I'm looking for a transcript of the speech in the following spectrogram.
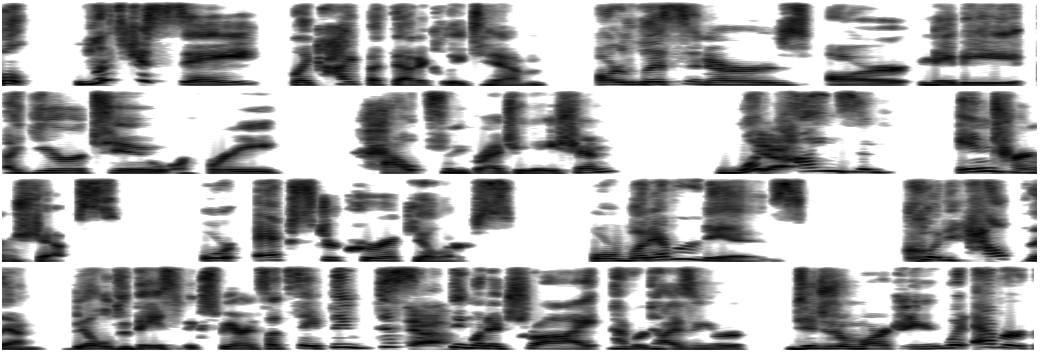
Well, let's just say, like hypothetically, Tim, our listeners are maybe a year or two or three out from graduation, what yeah. kinds of internships or extracurriculars or whatever it is could help them build a base of experience? Let's say if they decide yeah. they want to try advertising or digital marketing or whatever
